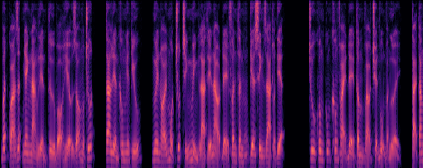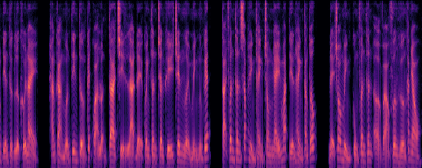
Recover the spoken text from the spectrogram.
bất quá rất nhanh nàng liền từ bỏ hiểu rõ một chút, ta liền không nghiên cứu, ngươi nói một chút chính mình là thế nào để phân thân kia sinh ra thuận tiện. Chu không cũng không phải để tâm vào chuyện vụn vặt người, tại tăng tiến thực lực khối này, hắn càng muốn tin tưởng kết quả luận ta chỉ là để quanh thân chân khí trên người mình ngưng kết, tại phân thân sắp hình thành trong nháy mắt tiến hành tăng tốc, để cho mình cùng phân thân ở vào phương hướng khác nhau,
